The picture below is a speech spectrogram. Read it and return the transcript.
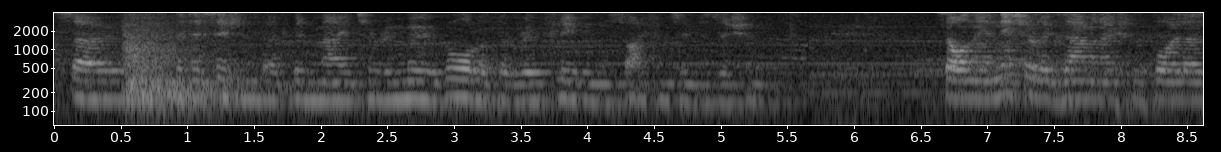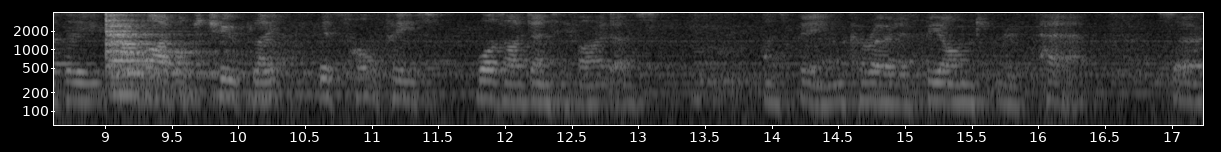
So the decision had been made to remove all of the roof, leaving the siphons in position. So on the initial examination of the boiler, the firebox tube plate, this whole piece was identified as, as being corroded beyond repair. So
